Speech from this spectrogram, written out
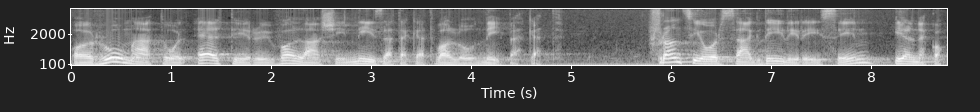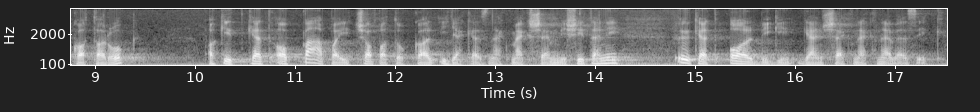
a Rómától eltérő vallási nézeteket valló népeket. Franciaország déli részén élnek a katarok, akiket a pápai csapatokkal igyekeznek megsemmisíteni, őket albigenseknek nevezik.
